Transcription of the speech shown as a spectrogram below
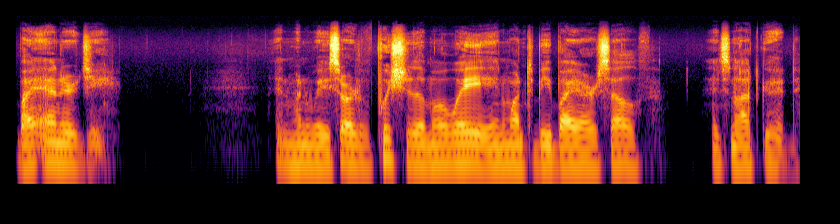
by energy. And when we sort of push them away and want to be by ourselves, it's not good.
